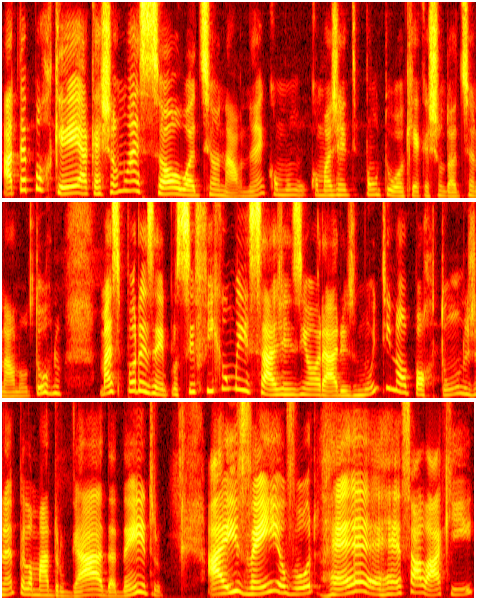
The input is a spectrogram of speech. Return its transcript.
Até porque a questão não é só o adicional, né? Como, como a gente pontuou aqui a questão do adicional noturno, mas, por exemplo, se ficam mensagens em horários muito inoportunos, né, pela madrugada dentro, aí vem, eu vou re- refalar aqui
